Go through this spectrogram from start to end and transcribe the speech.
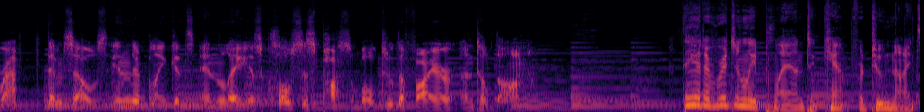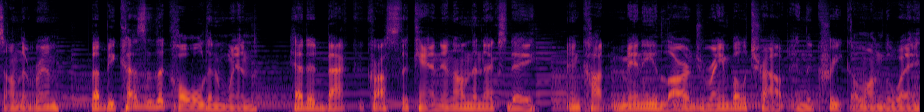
wrapped themselves in their blankets and lay as close as possible to the fire until dawn. They had originally planned to camp for two nights on the rim, but because of the cold and wind, headed back across the canyon on the next day and caught many large rainbow trout in the creek along the way.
